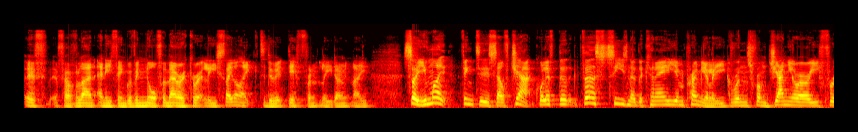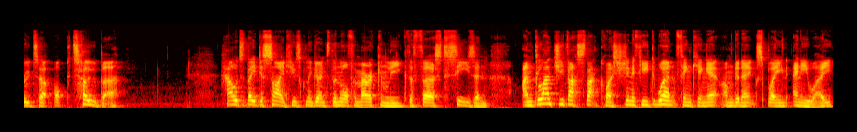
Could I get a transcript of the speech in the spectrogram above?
if if I've learned anything within North America, at least they like to do it differently, don't they? So you might think to yourself, Jack, well, if the first season of the Canadian Premier League runs from January through to October, how do they decide who's going to go into the North American League the first season? I'm glad you've asked that question. If you weren't thinking it, I'm going to explain anyway.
